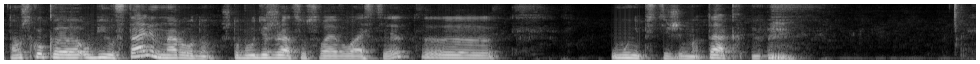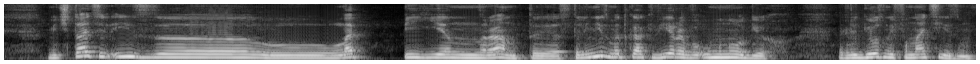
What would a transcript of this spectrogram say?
Потому что сколько убил Сталин народу, чтобы удержаться у своей власти, это э, уму непостижимо. Так. Мечтатель из э, Пиенранты. Сталинизм – это как вера у многих. Религиозный фанатизм.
